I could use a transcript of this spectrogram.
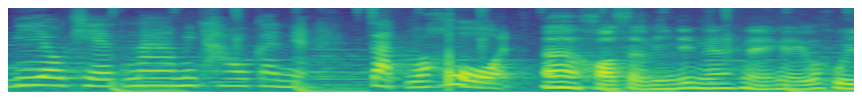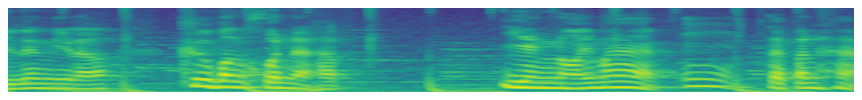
เบี้ยวเคสหน้าไม่เท่ากันเนี่ยจัดว่าโหดอ่าขอเสริมอีกนิดนะไหนๆก็คุยเรื่องนี้แล้วคือบางคนนะครับ เอียงน้อยมาก อืม แต่ปัญหา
